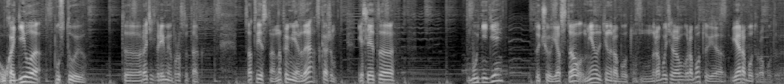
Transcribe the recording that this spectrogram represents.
уходило впустую. Тратить время просто так. Соответственно, например, да, скажем, если это будний день, то что, я встал, мне надо идти на работу. На работе ра- работаю, я, я работу работаю.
